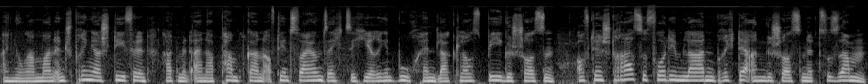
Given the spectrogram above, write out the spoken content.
Ein junger Mann in Springerstiefeln hat mit einer Pumpgun auf den 62-jährigen Buchhändler Klaus B. geschossen. Auf der Straße vor dem Laden bricht der Angeschossene zusammen.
